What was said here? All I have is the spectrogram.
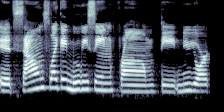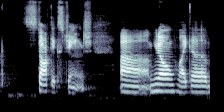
it sounds like a movie scene from the New York Stock Exchange. Um, you know, like a uh,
